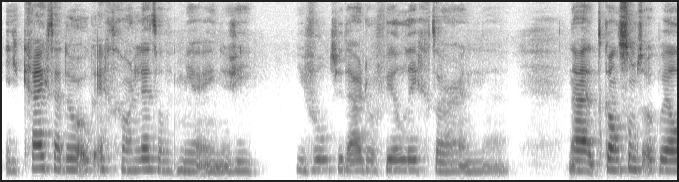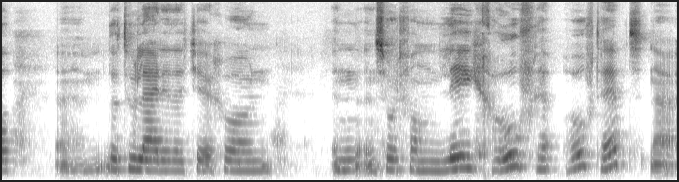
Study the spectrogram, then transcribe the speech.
je, krijgt daardoor ook echt gewoon letterlijk meer energie. Je voelt je daardoor veel lichter. En uh, nou, het kan soms ook wel um, ertoe leiden dat je gewoon een, een soort van leeg hoofd, hoofd hebt. Nou,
